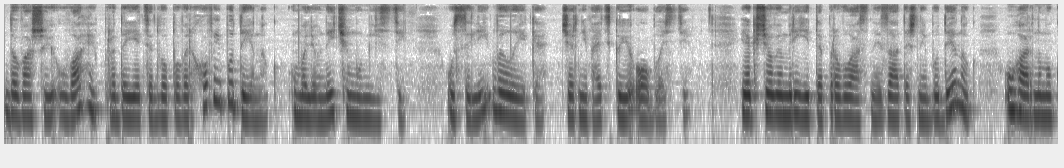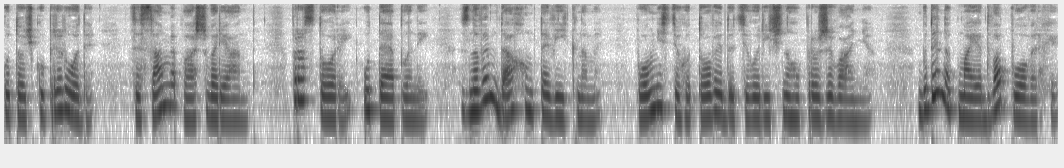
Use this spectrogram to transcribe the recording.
До вашої уваги продається двоповерховий будинок у мальовничому місті у селі Велике Чернівецької області. Якщо ви мрієте про власний затишний будинок у гарному куточку природи, це саме ваш варіант. Просторий, утеплений, з новим дахом та вікнами, повністю готовий до цілорічного проживання. Будинок має два поверхи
